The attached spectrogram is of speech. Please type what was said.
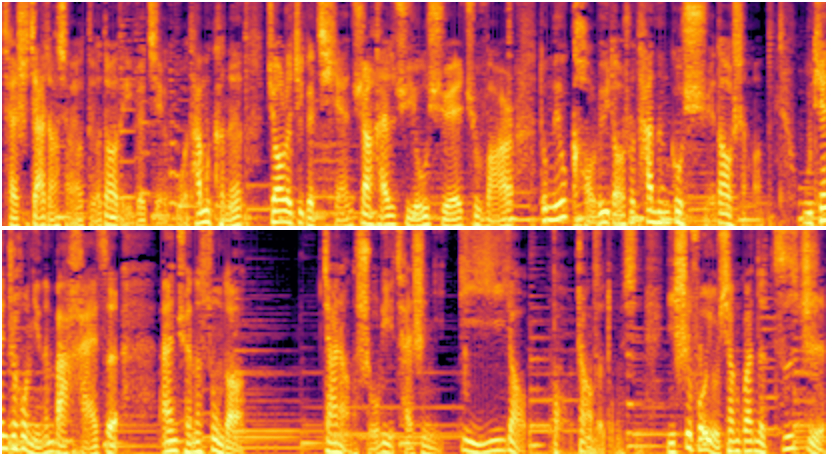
才是家长想要得到的一个结果。他们可能交了这个钱，去让孩子去游学、去玩儿，都没有考虑到说他能够学到什么。五天之后，你能把孩子安全的送到家长的手里，才是你第一要保障的东西。你是否有相关的资质？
